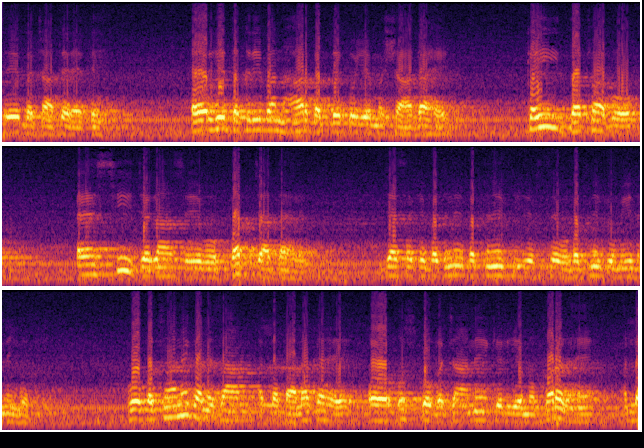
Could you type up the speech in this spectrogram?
سے بچاتے رہتے ہیں۔ اور یہ تقریباً ہر بندے کو یہ مشاہدہ ہے۔ کئی دفعہ وہ ایسی جگہ سے وہ بچ جاتا ہے، جیسا کہ بچنے بچنے کی اس سے وہ بچنے کی امید نہیں ہوتی۔ وہ بچانے کا نظام اللہ تعالیٰ کا ہے اور اس کو بچانے کے لیے مقرر ہیں۔ اللہ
